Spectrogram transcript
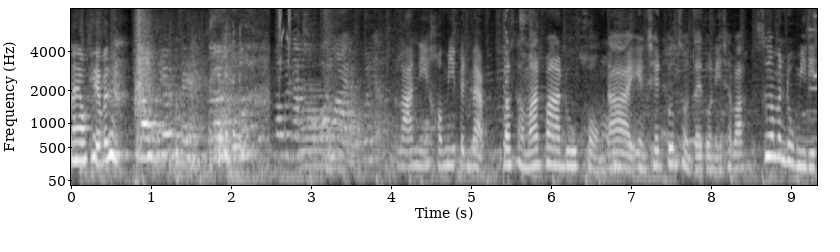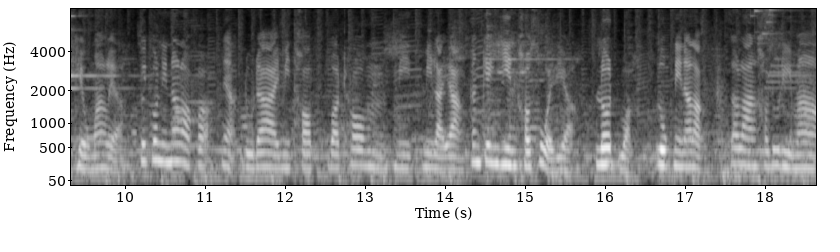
นายโอเคปะเนี่ยร้า ร้านนี้เขามีเป็นแบบเราสามารถมาดูของได้ อย่างเช่นปื้มสนใจตัวนี้ใช่ปะเสื้อมันดูมีดีเทลมากเลยอะคือตัวนี้น่ารักอะเนี่ยดูได้มีท็อปบอททอมมีมีหลายอย่าง กางเกงยีนเขาสวยดีอะเลิศว่ะลุคนี้น่ารักแล้วร้านเขาดูดีมาก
